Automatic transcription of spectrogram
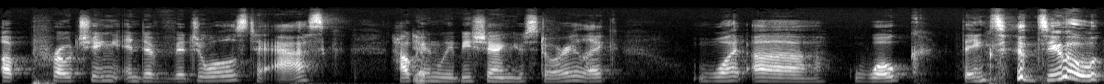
approaching individuals to ask, how yep. can we be sharing your story? Like, what a woke thing to do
